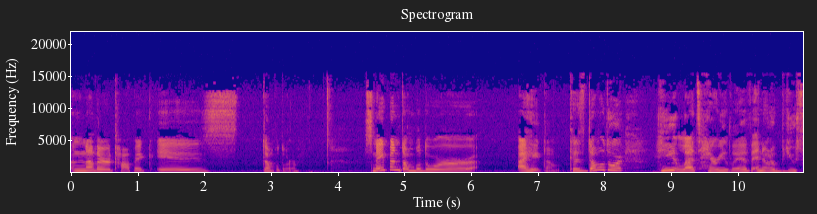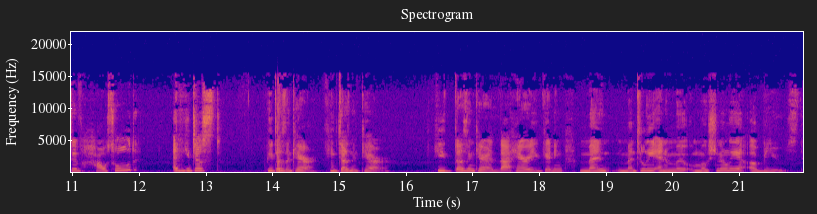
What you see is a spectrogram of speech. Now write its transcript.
another topic is Dumbledore. Snape and Dumbledore, I hate them because Dumbledore he lets Harry live in an abusive household and he just he doesn't care. He doesn't care. He doesn't care that Harry getting men- mentally and emo- emotionally abused.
